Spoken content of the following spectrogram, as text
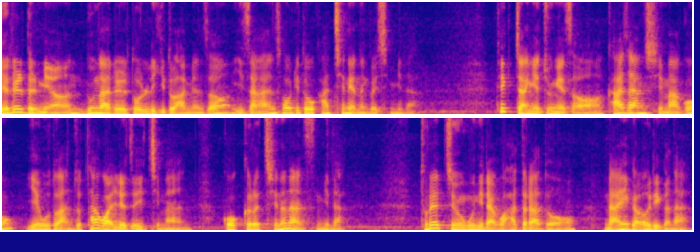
예를 들면 눈알을 돌리기도 하면서 이상한 소리도 같이 내는 것입니다. 틱장애 중에서 가장 심하고 예후도 안 좋다고 알려져 있지만 꼭 그렇지는 않습니다. 투렛 증후군이라고 하더라도 나이가 어리거나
